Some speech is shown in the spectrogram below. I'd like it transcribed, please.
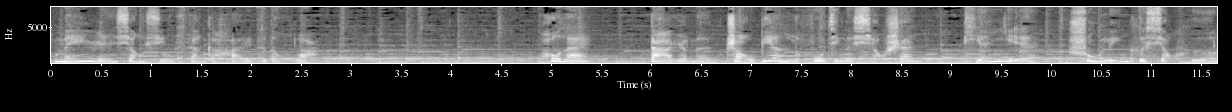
没人相信三个孩子的话。后来，大人们找遍了附近的小山、田野、树林和小河。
